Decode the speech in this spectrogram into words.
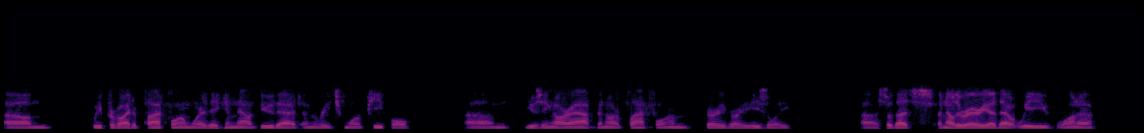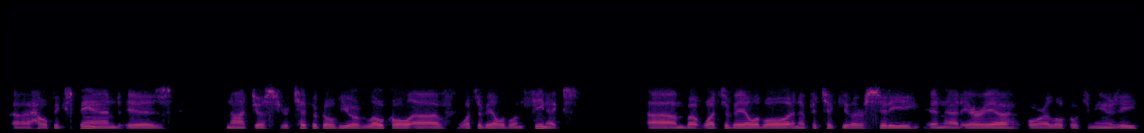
Um, we provide a platform where they can now do that and reach more people um, using our app and our platform very, very easily. Uh, so that's another area that we want to uh, help expand is not just your typical view of local of what's available in Phoenix, um, but what's available in a particular city in that area or a local community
